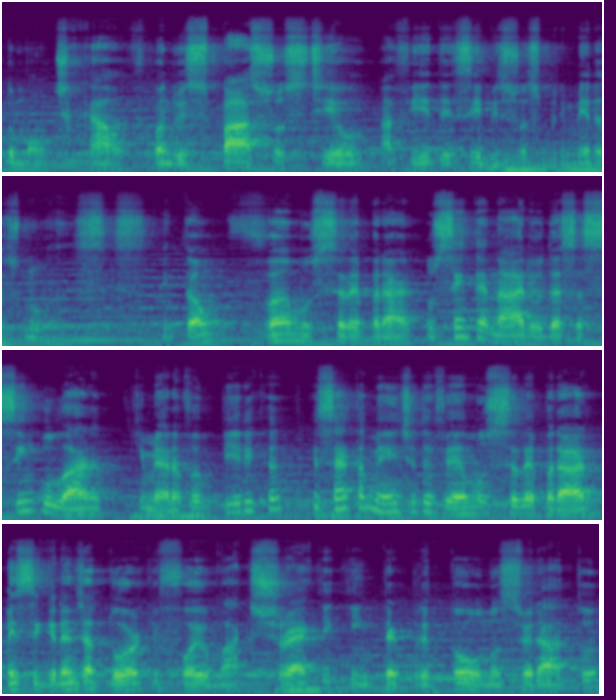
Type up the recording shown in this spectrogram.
do Monte Calvo, quando o espaço hostil, a vida exibe suas primeiras nuances. Então, vamos celebrar o centenário dessa singular quimera vampírica e certamente devemos celebrar esse grande ator que foi o Max Schreck, que interpretou o Nosferatu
